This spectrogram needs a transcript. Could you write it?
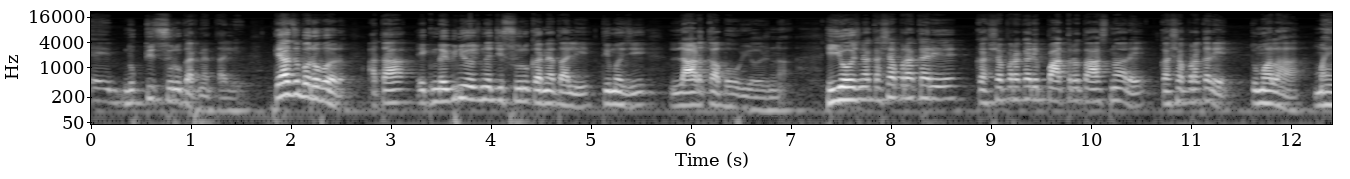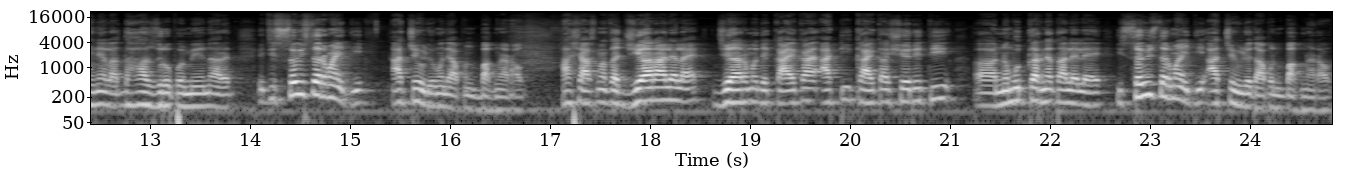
ए, नुकतीच सुरू करण्यात आली. त्याचबरोबर आता एक नवीन योजना जी सुरू करण्यात आली ती म्हणजे लाडका भाऊ योजना. ही योजना कशा प्रकारे कशाप्रकारे कशा प्रकारे पात्रता असणार आहे कशा प्रकारे तुम्हाला महिन्याला दहा हजार रुपये मिळणार आहेत याची सविस्तर माहिती आजच्या व्हिडिओमध्ये आपण बघणार आहोत. हा शासनाचा जी आर आलेला आहे. जी आरमध्ये काय काय अटी काय काय शर्यती नमूद करण्यात आलेल्या आहे ही सविस्तर माहिती आजच्या व्हिडिओत आपण बघणार आहोत.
